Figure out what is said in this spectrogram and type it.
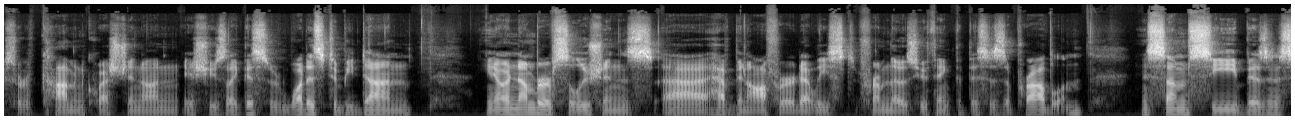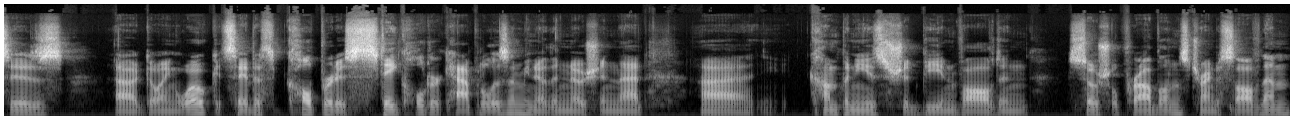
sort of common question on issues like this: what is to be done? You know, a number of solutions uh, have been offered, at least from those who think that this is a problem. And some see businesses uh, going woke. Say this culprit is stakeholder capitalism. You know, the notion that uh, companies should be involved in social problems, trying to solve them,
